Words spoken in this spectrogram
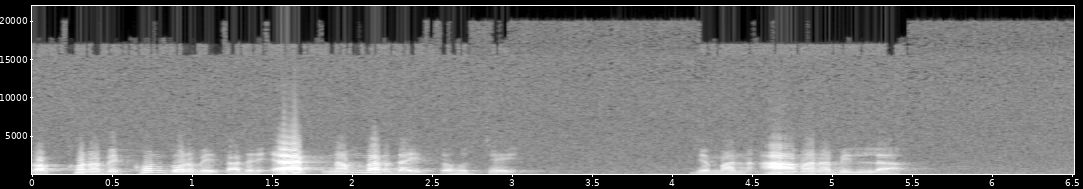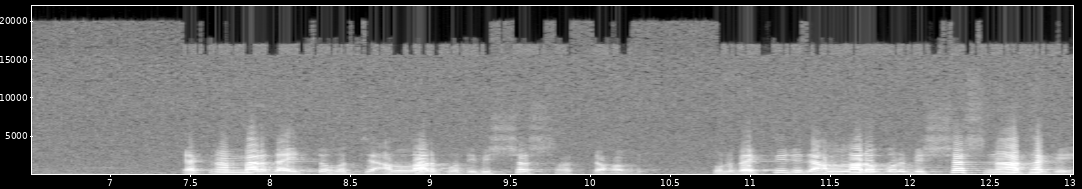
রক্ষণাবেক্ষণ করবে, তাদের এক নাম্বার দায়িত্ব হচ্ছে যে, মান আমানা বিল্লাহ। এক নাম্বার দায়িত্ব হচ্ছে আল্লাহর প্রতি বিশ্বাস রাখতে হবে। কোন ব্যক্তি যদি আল্লাহর উপর বিশ্বাস না থাকে,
